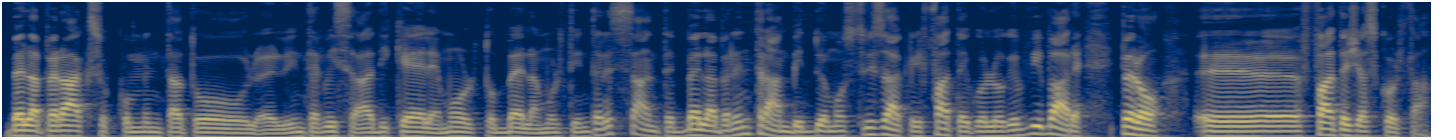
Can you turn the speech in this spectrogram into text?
Bella per Axe, ho commentato l'intervista di Chele, molto bella, molto interessante. Bella per entrambi, due mostri sacri, fate quello che vi pare, però eh, fateci ascoltare.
